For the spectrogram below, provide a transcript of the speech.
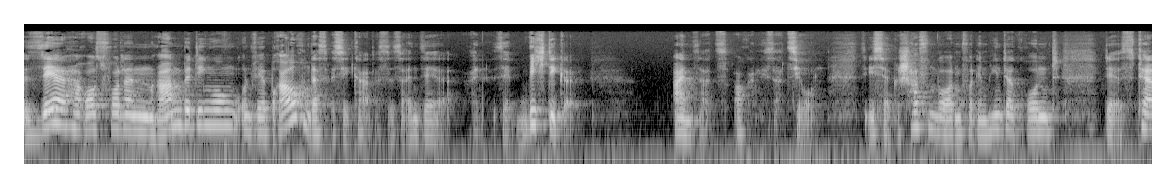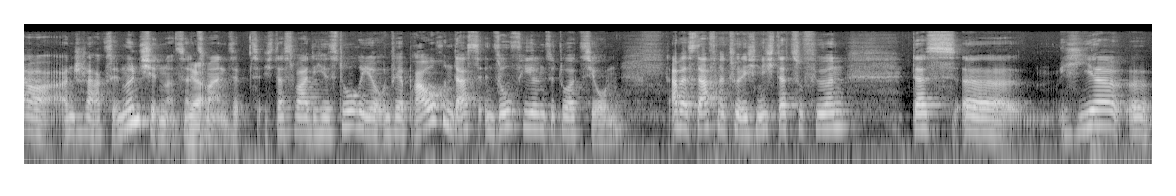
sehr herausfordernden Rahmenbedingungen, und wir brauchen das SEK, das ist ein sehr, eine sehr wichtige Einsatzorganisation. Sie ist ja geschaffen worden vor dem Hintergrund des Terroranschlags in München 1972. Ja. Das war die Historie und wir brauchen das in so vielen Situationen. Aber es darf natürlich nicht dazu führen, dass äh, hier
